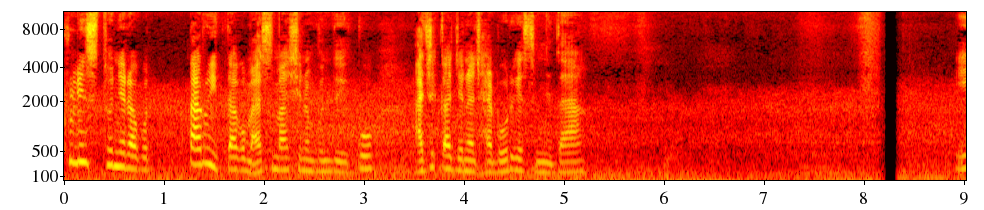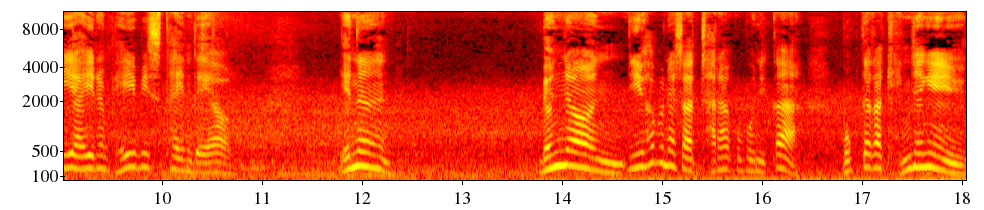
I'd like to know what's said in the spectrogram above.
플린스톤이라고 따로 있다고 말씀하시는 분도 있고 아직까지는 잘 모르겠습니다. 이 아이는 베이비스타인데요. 얘는 몇 년 이 화분에서 자라고 보니까 목대가 굉장히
